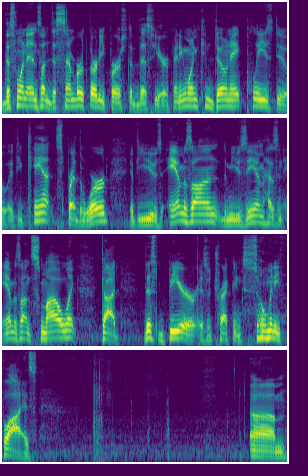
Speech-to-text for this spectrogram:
This one ends on December 31st of this year. If anyone can donate, please do. If you can't, spread the word. If you use Amazon, the museum has an Amazon Smile link. God, this beer is attracting so many flies. Um,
